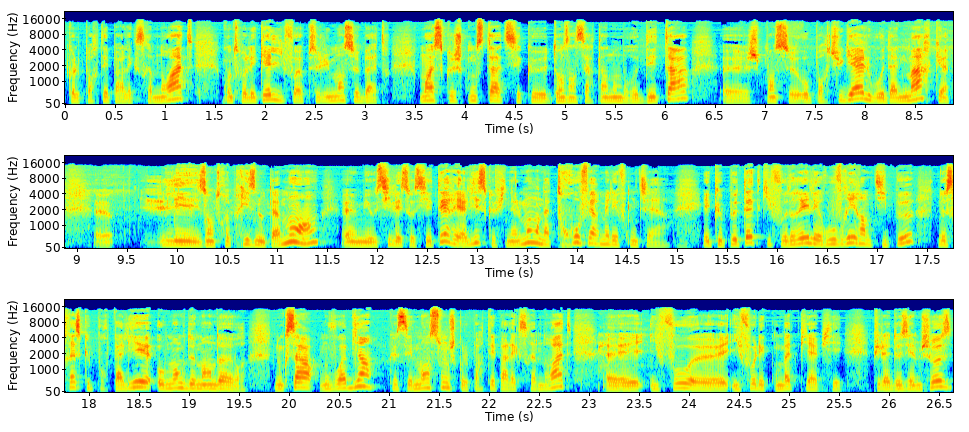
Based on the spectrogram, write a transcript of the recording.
colportés par l'extrême droite contre lesquels il faut absolument se battre. Moi, ce que je constate, c'est que dans un certain nombre d'États, euh, je pense au Portugal ou au Danemark, les entreprises notamment, hein, euh, mais aussi les sociétés réalisent que finalement on a trop fermé les frontières et que peut-être qu'il faudrait les rouvrir un petit peu, ne serait-ce que pour pallier au manque de main d'œuvre. Donc ça, on voit bien que ces mensonges colportés par l'extrême droite, euh, il faut euh, il faut les combattre pied à pied. Puis la deuxième chose,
